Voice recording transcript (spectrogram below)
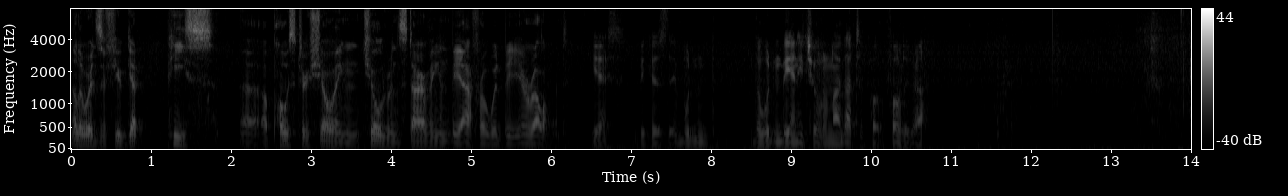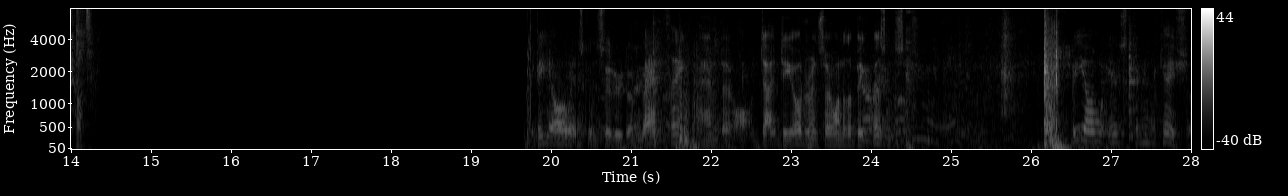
In other words, if you get peace, uh, a poster showing children starving in Biafra would be irrelevant. Yes, because it wouldn't. There wouldn't be any children like that to pho- photograph. Cut. BO is considered a bad thing, and uh, de- deodorants are one of the big businesses. BO is communication,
